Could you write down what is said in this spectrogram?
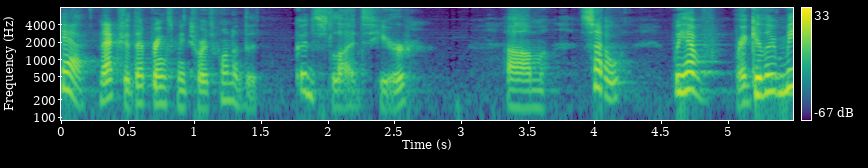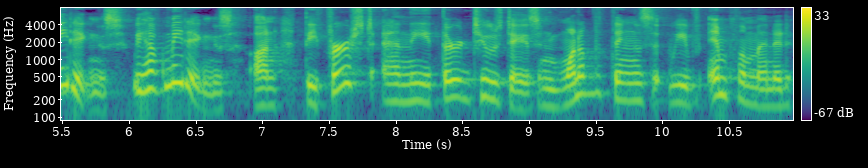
Yeah, and actually, that brings me towards one of the good slides here. Um, so, we have regular meetings. We have meetings on the first and the third Tuesdays, and one of the things that we've implemented,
